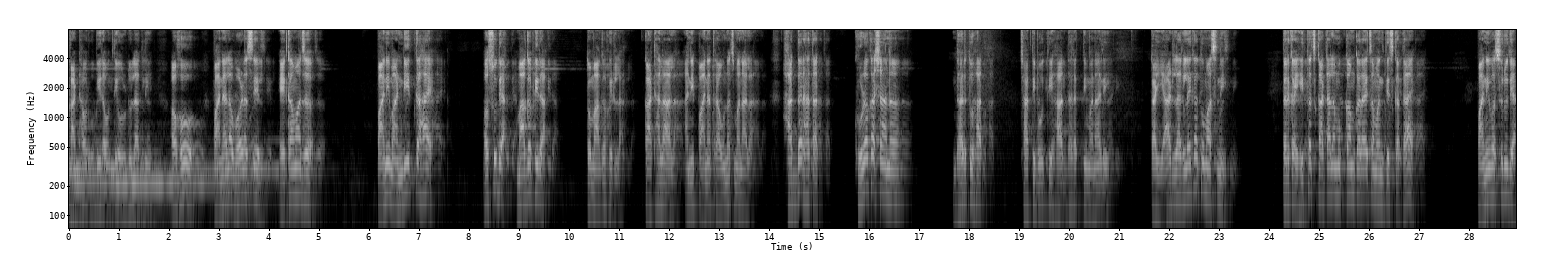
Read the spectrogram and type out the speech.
काठावर उभी राहून ती ओरडू लागली अहो पाण्याला वळ असेल. एका माझ पाणी मांडी इतकं हाय? असू द्या माग फिरा. तो माग फिरला काठाला आला आणि पाण्यात राहूनच म्हणाला हातदर हातात. खुळ कशानं धर तू हात. छातीभोवती हात धरत ती म्हणाली काय याड लागलंय का तू मासनी? तर काय हितच काटाला मुक्काम करायचं म्हणतेस का काय? पाणी वसरू द्या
